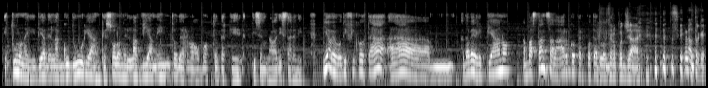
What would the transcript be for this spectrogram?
e tu non hai idea della goduria anche solo nell'avviamento del robot perché ti sembrava di stare lì. Io avevo difficoltà a, mm, ad avere il piano abbastanza largo per poterlo per appoggiare sì, altro, che,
